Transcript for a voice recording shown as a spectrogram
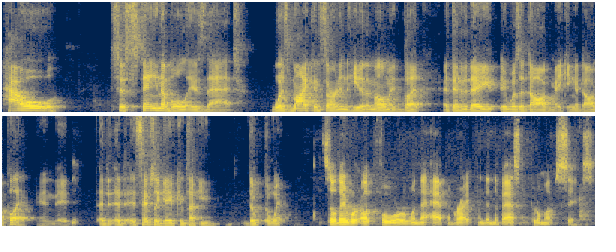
How sustainable is that? Was my concern in the heat of the moment, but at the end of the day, it was a dog making a dog play, and it, it, it essentially gave Kentucky the, the, win. So they were up four when that happened, right? And then the basket put them up six.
